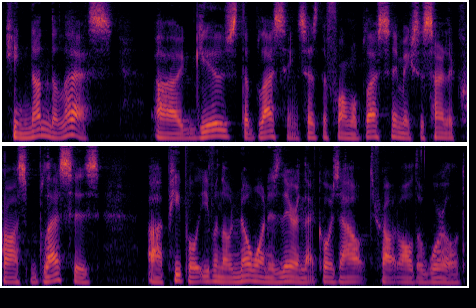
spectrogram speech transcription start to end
he nonetheless uh, gives the blessing, says the formal blessing, makes the sign of the cross, blesses uh, people even though no one is there, and that goes out throughout all the world.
